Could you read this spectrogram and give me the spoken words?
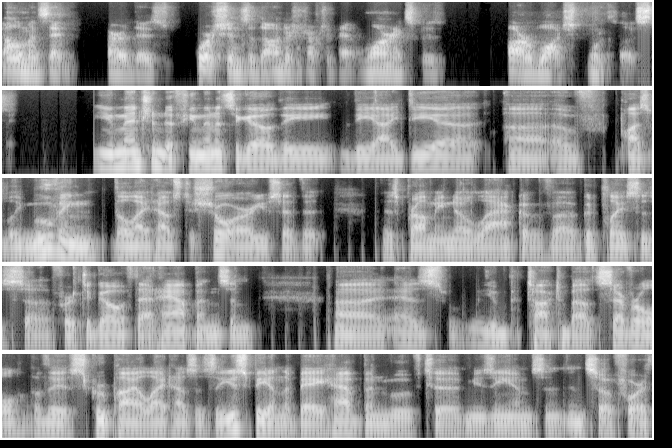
elements that are those portions of the understructure that weren't exposed are watched more closely. You mentioned a few minutes ago the the idea uh, of possibly moving the lighthouse to shore. You said that there's probably no lack of uh, good places uh, for it to go if that happens. And uh, as you talked about, several of the screw pile lighthouses that used to be on the bay have been moved to museums and, and, so forth.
